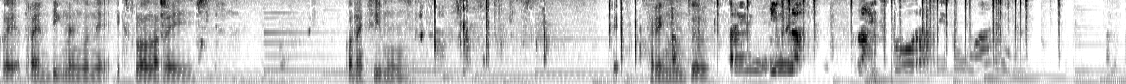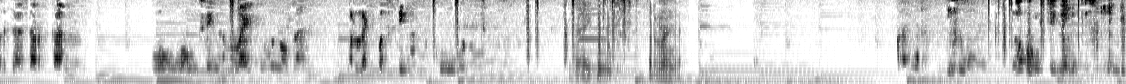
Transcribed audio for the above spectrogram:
kayak trending nang gone explorer koneksimu. Kayak sering muncul. Trending lah nah explorer itu anu kan berdasarkan wong-wong sing like ngono kan like postinganku ngono. Nah itu pernah nggak? Ngerti sih lebih sering di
